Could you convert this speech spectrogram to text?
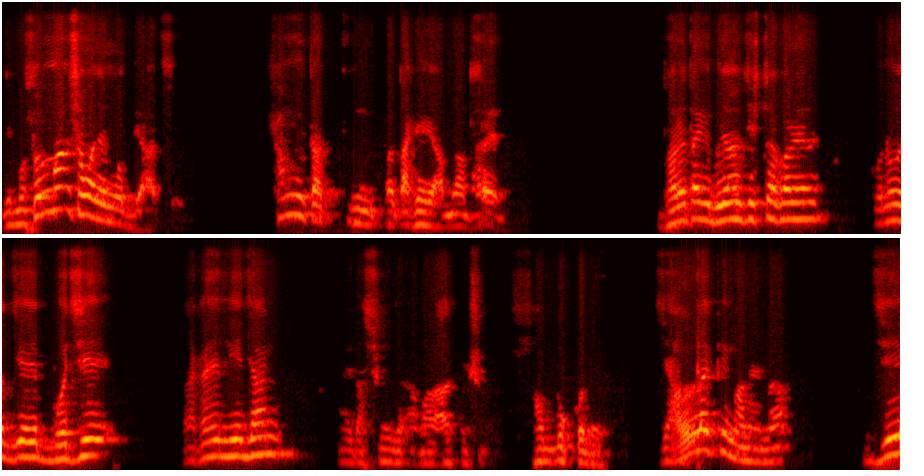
যে মুসলমান সমাজের মধ্যে আছে সঙ্গে তাকে আমরা ধরেন। ধরে তাকে বোঝানোর চেষ্টা করেন, কোনো যে বোঝে, তার কাছে নিয়ে যান মানে তার সঙ্গে আমার আর সম্পর্ক নেই। যে আল্লাহকে মানে না, যে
